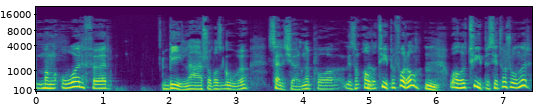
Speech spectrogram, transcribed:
mange år før bilene er såpass gode, selvkjørende på liksom alle typer forhold og alle typer situasjoner.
